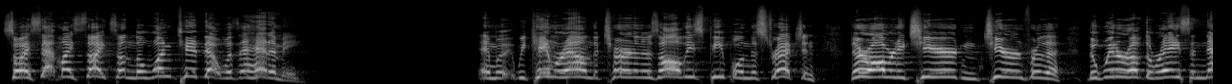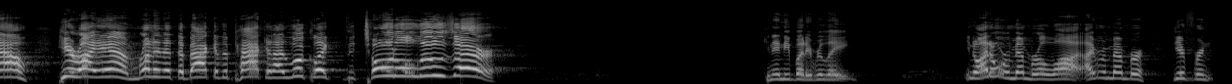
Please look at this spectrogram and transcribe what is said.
So I set my sights on the one kid that was ahead of me. And we came around the turn, and there's all these people in the stretch, and they're already cheered and cheering for the, the winner of the race. And now here I am running at the back of the pack and I look like the total loser. Can anybody relate? You know, I don't remember a lot. I remember different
